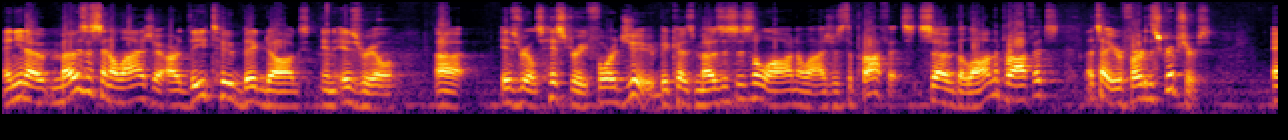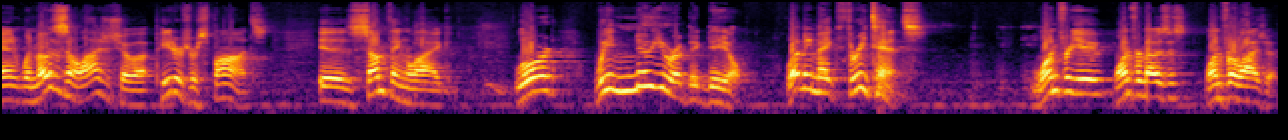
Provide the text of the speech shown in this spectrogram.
And you know, Moses and Elijah are the two big dogs in Israel, uh, Israel's history for a Jew, because Moses is the law and Elijah is the prophets. So the law and the prophets, that's how you refer to the scriptures. And when Moses and Elijah show up, Peter's response is something like, Lord, we knew you were a big deal. Let me make three tents one for you, one for Moses, one for Elijah.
